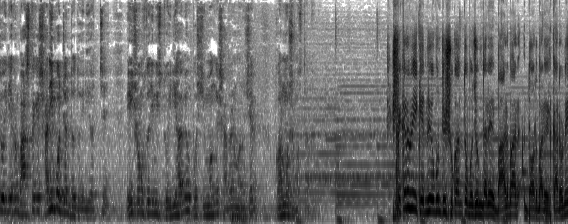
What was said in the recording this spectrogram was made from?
তৈরি, এখন বাঁশ থেকে শাড়ি পর্যন্ত তৈরি হচ্ছে। এই সমস্ত জিনিস তৈরি হবে এবং পশ্চিমবঙ্গের সাধারণ মানুষের কর্মসংস্থান হবে। সে কেন্দ্রীয় মন্ত্রী সুকান্ত মজুমদারের বারবার দরবারের কারণে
